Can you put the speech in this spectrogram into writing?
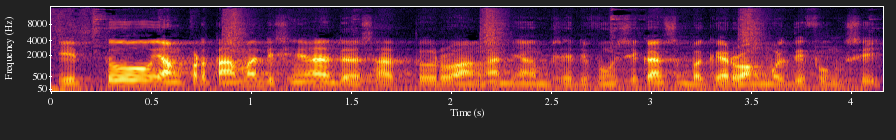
itu yang pertama di sini ada satu ruangan yang bisa difungsikan sebagai ruang multifungsi.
